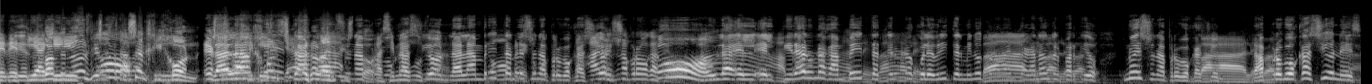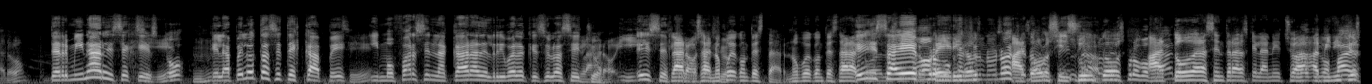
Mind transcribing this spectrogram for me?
Se decía Donde aquí. no lo has visto yo es en. Gijón. La es Gijón, lambreta no no es una provocación. La lambreta no es una provocación. No es una provocación. No, la- el, el tirar una vale, gambeta, tirar una vale. culebrita el minuto 90 Vale, ganando el partido. vale. No es una provocación. Vale, la vale. provocación es Claro. Terminar ese gesto, ujú. que la pelota se te escape Sí. y mofarse en la cara del rival al que se lo has hecho. Claro, y- es claro o sea, no puede contestar, no puede contestar a Esa todos es los provocación, improperios, no, no, es a que todos no, los sí, insultos, a todas las entradas que le han hecho a, a Vinicius.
